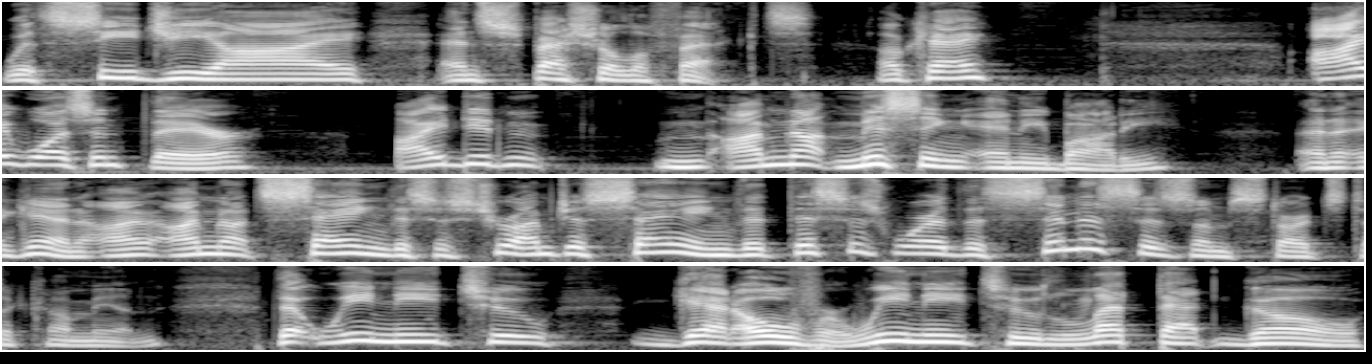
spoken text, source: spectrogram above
with CGI and special effects. Okay? I wasn't there. I didn't, I'm not missing anybody. And again, I, I'm not saying this is true. I'm just saying that this is where the cynicism starts to come in, that we need to get over. We need to let that go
